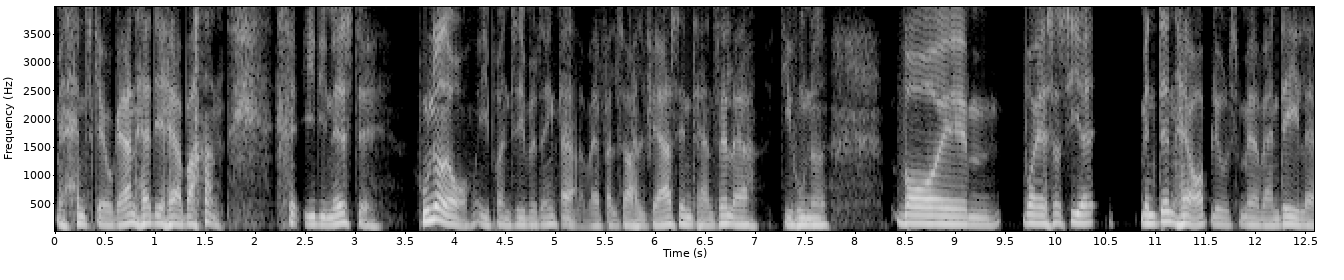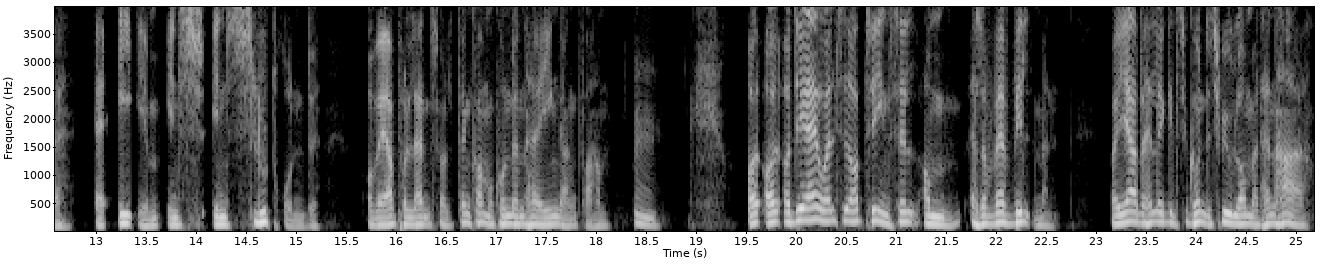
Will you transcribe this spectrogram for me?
Men han skal jo gerne have det her barn i de næste 100 år i princippet, ikke? Ja. eller i hvert fald så 70, indtil han selv er de 100. Hvor, øh, hvor jeg så siger, men den her oplevelse med at være en del af, af EM, en, en slutrunde, og være på landshold, den kommer kun den her ene gang fra ham. Mm. Og, og, og det er jo altid op til en selv, om, altså, hvad vil man? Og jeg er da heller ikke et sekund i tvivl om, at han har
